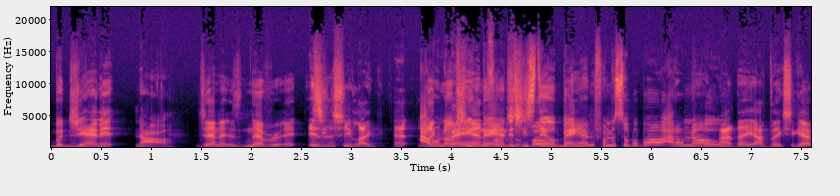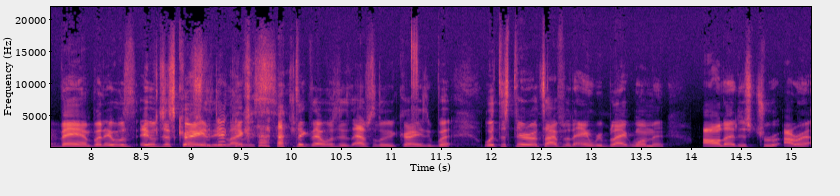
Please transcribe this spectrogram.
But Janet, nah. Janet is never. Isn't she like? uh, I don't know if she banned banned. Is she still banned from the Super Bowl? I don't know. I think I think she got banned, but it was it was just crazy. Like. I think that was just absolutely crazy. But with the stereotypes of the angry black woman, all that is true. I re-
